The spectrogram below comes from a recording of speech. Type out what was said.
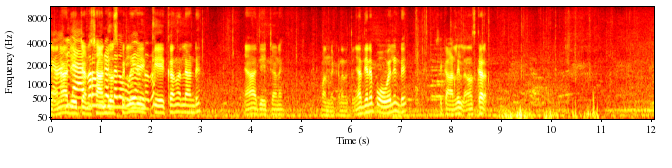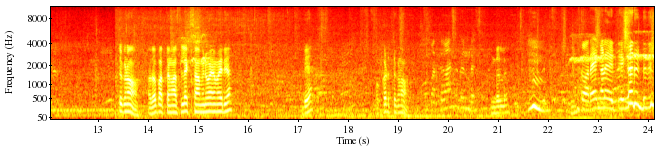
ഞാൻ ആദ്യമായിട്ടാണ് ശാന്തി ഹോസ്പിറ്റലിൽ കേൾക്കാന്നല്ലാണ്ട് ഞാൻ ആദ്യമായിട്ടാണ് വന്നിക്കണത് ട്ടോ. ഞാൻ അതിനെ പോവലുണ്ട് പക്ഷെ കാണലില്ല നമസ്കാരം. എത്തിക്കണോ? അതോ പത്താം ക്ലാസ്സിലെ എക്സാമിന് പോയ മാതിരിയാ? ഒക്കെ എടുത്തുക്കണോ? എന്തുള്ളത് കൊറേ നിങ്ങളെ എ ടി എം കാർഡ് ഉണ്ട് ഇതിൽ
